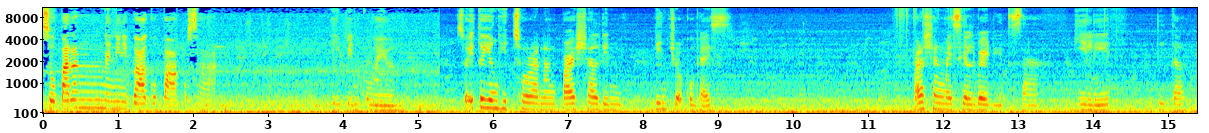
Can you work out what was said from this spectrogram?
So, parang naninibago pa ako sa ipin ko ngayon. So, ito yung hitsura ng partial din denture ko guys. Para siyang may silver dito sa gilid. Dito.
